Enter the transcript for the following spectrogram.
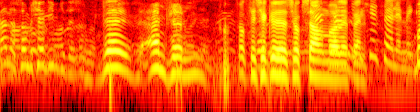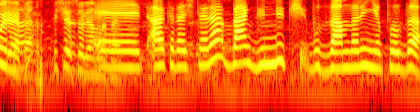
Ben de son bir şey diyeyim gideceğim. ve hemşerim Çok teşekkür ederiz. Çok sağ olun bu arada Bir efendim. şey söylemek Buyurun istiyorum. efendim. Bir şey söyle hanımefendi. Ee, arkadaşlara ben günlük bu zamların yapıldığı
